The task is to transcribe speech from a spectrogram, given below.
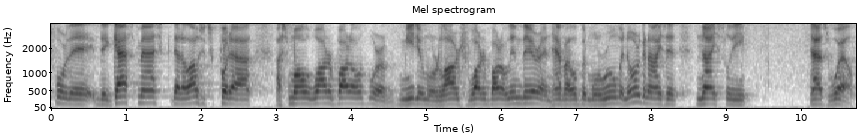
for the, the gas mask that allows you to put a, a small water bottle or a medium or large water bottle in there and have a little bit more room and organize it nicely as well.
